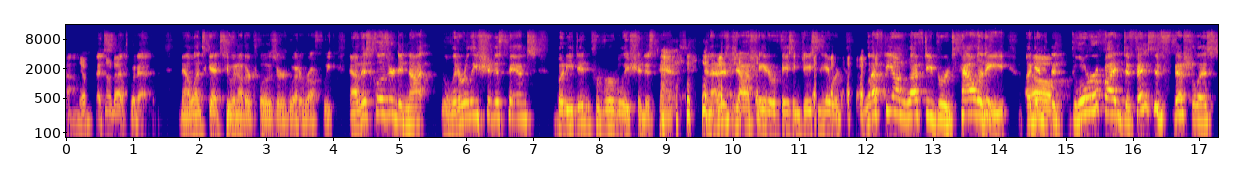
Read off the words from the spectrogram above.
um, Yep, that's no doubt. that's what happened. Now let's get to another closer who had a rough week. Now this closer did not literally shit his pants, but he did proverbially shit his pants and that is Josh Hader facing Jason Heyward. Lefty on lefty brutality against Oh. the glorified defensive specialist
